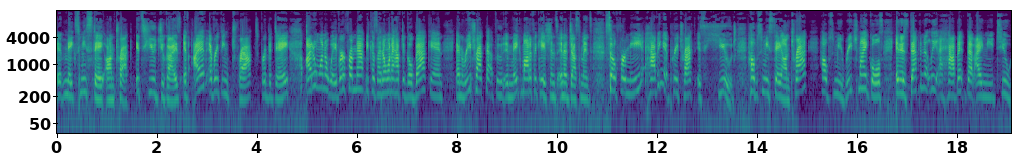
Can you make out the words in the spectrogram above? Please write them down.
it makes me stay on track. It's huge you guys. If i have everything tracked for the day i don't want to waver from that because i don't want to have to go back in and retrack that food and make modifications and adjustments. So for me having it pre-tracked is huge. Helps me stay on track helps me reach my goals and is definitely a habit that i need to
